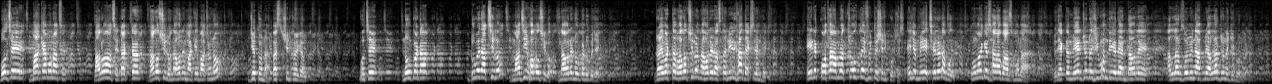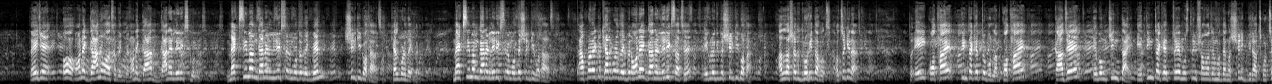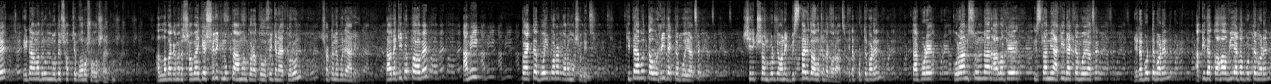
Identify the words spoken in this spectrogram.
বলছে, মা কেমন আছে? ভালো আছে, ডাক্তার ভালো ছিল, না হলে মাকে বাঁচানো যেত না। ব্যাস ঠিক হয়ে গেল। বলছে, নৌকাটা ডুবে যাচ্ছিল, মাঝি ভালো ছিল, না হলে নৌকা ডুবে যায়। ড্রাইভারটা ভালো ছিল, না হলে রাস্তা নির্ঘাত অ্যাক্সিডেন্ট হইতো। এইটা কথা আমরা চলতে ফিরতে শিরিক করতেছি। এই যে মেয়ে, ছেলেরা বল, তোমাকে ছাড়া বাঁচবো না। যদি একটা মেয়ের জন্য জীবন দিয়ে দেন, তাহলে আল্লাহর জমিনে আপনি আল্লাহর জন্য কি করবেন? তো এই যে, ও, অনেক গানও আছে দেখবেন, অনেক গান, গানের লিরিক্সগুলো। ম্যাক্সিমাম গানের লিরিক্স এর মধ্যে দেখবেন শিরকি কথা আছে, খেয়াল করে দেখবেন। ম্যাক্সিমাম গানের লিরিক্স এর মধ্যে শিরকি কথা আছে। আপনারা একটু খেয়াল করে দেখবেন, অনেক গানের লিরিক্স আছে, এগুলো কিন্তু শিরকি কথা। আল্লাহর সাথে দ্রোহিতা হচ্ছে হচ্ছে কি না তো এই কথায় তিনটা ক্ষেত্র বললাম, কথায়, কাজে এবং চিন্তায়। এই তিনটা ক্ষেত্রে মুসলিম সমাজের মধ্যে এখন শিরিক বিরাজ করছে, এটা আমাদের উন্মতের সবচেয়ে বড় সমস্যা এখন। আল্লাহ পাক আমাদের সবাইকে শিরিক মুক্ত আমল করা তৌফিক এনায়েত করুন, সকলে বলে আমি তাহলে কি করতে হবে? আমি কয়েকটা বই পড়ার পরামর্শ দিচ্ছি। কিতাবু তাওহীদ একটা বই আছে। শিরিক সম্পর্কে অনেক বিস্তারিত আলোচনা করা আছে। এটা পড়তে পারেন। তারপরে কোরআন সুন্নার আলোকে ইসলামী আকিদ একটা বই আছে। এটা পড়তে পারেন। আকিদা তহাভিয়াটা পড়তে পারেন।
